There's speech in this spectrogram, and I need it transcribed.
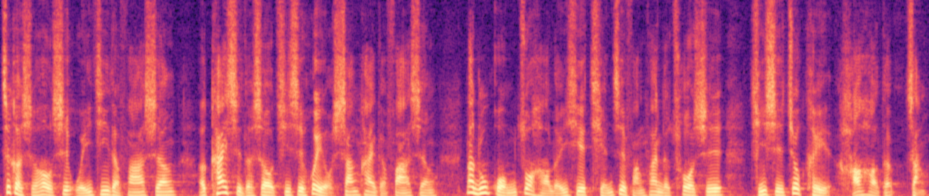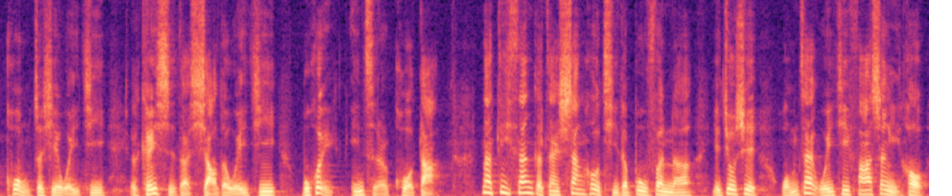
这个时候是危机的发生，而开始的时候其实会有伤害的发生。那如果我们做好了一些前置防范的措施，其实就可以好好的掌控这些危机，也可以使得小的危机不会因此而扩大。那第三个在善后期的部分呢，也就是我们在危机发生以后，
